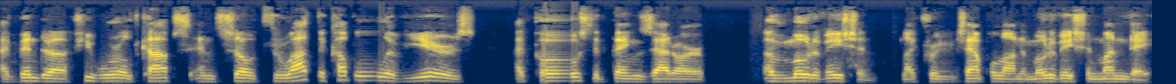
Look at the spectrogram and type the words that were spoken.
I've been to a few World Cups. And so throughout the couple of years, I posted things that are of motivation, like, for example, on a Motivation Monday.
